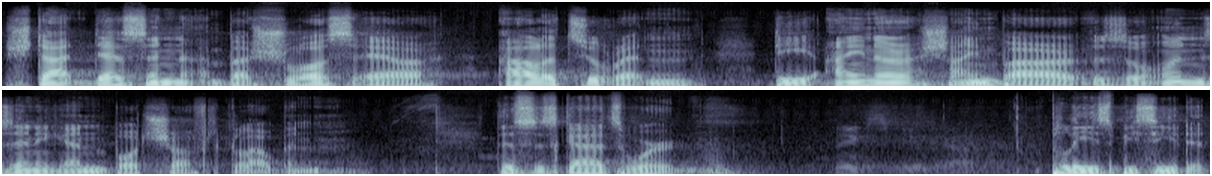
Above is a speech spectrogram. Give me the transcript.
Stattdessen beschloss er, alle zu retten, die einer scheinbar so unsinnigen Botschaft glauben. This is God's word. Please be seated.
